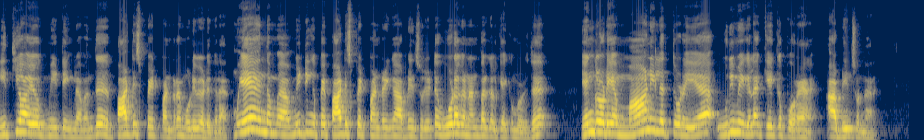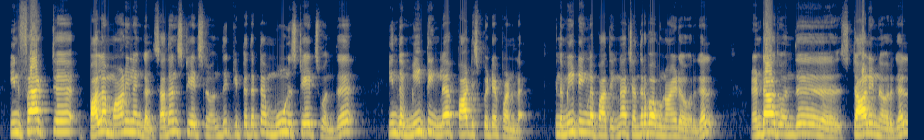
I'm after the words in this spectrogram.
நித்தி ஆயோக் மீட்டிங்கில் வந்து பார்ட்டிசிபேட் பண்ணுற முடிவு எடுக்கிறார். ஏன் இந்த மீட்டிங்கை போய் பார்ட்டிசிபேட் பண்ணுறீங்க அப்படின்னு சொல்லிட்டு ஊடக நண்பர்கள் கேட்கும் பொழுது எங்களுடைய மாநிலத்துடைய உரிமைகளை கேட்க போகிறேன் அப்படின்னு சொன்னார். இன்ஃபேக்ட் பல மாநிலங்கள் சதர்ன் ஸ்டேட்ஸில் வந்து கிட்டத்தட்ட மூணு ஸ்டேட்ஸ் வந்து இந்த மீட்டிங்கில் பார்ட்டிசிபேட்டே பண்ணல. இந்த மீட்டிங்கில் பார்த்தீங்கன்னா சந்திரபாபு நாயுடு அவர்கள் ரெண்டாவது வந்து ஸ்டாலின் அவர்கள்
